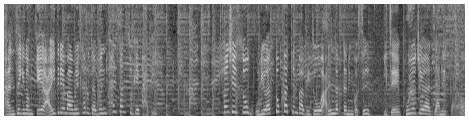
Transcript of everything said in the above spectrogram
반세기 넘게 아이들의 마음을 사로잡은 환상 속의 바비. 현실 속 우리와 똑같은 바비도 아름답다는 것을 이제 보여줘야 하지 않을까요?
